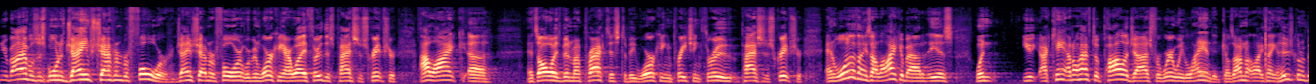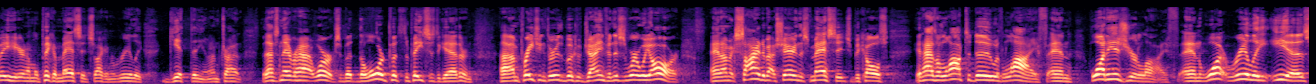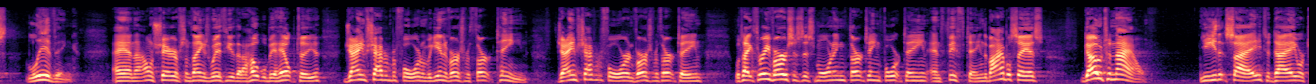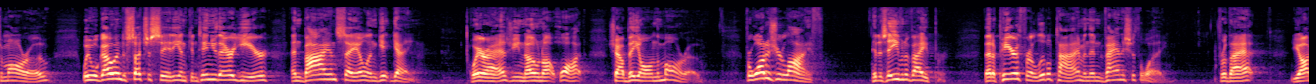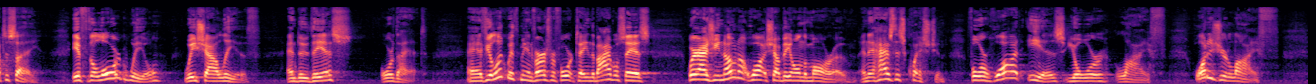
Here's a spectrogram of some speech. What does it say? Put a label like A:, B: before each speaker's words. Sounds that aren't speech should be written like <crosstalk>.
A: Open your Bibles this morning, James chapter number four. James chapter number four, and we've been working our way through this passage of Scripture. I like, uh, it's always been my practice to be working and preaching through passages of Scripture. And one of the things I like about it is when you, I can't, I don't have to apologize for where we landed because I'm not like thinking who's going to be here and I'm going to pick a message so I can really get them. I'm trying, but that's never how it works. But the Lord puts the pieces together and uh, I'm preaching through the book of James, and this is where we are. And I'm excited about sharing this message because it has a lot to do with life and what is your life and what really is living. And I want to share some things with you that I hope will be a help to you. James chapter 4, and we'll begin in verse 13. James chapter 4 and verse 13. We'll take three verses this morning 13, 14, and 15. The Bible says, Go to now Ye that say, Today or tomorrow, we will go into such a city and continue there a year, and buy and sell and get gain. Whereas ye know not what shall be on the morrow. For what is your life? It is even a vapor that appeareth for a little time and then vanisheth away. For that ye ought to say, If the Lord will, we shall live, and do this or that. And if you look with me in verse 14, the Bible says, Whereas ye know not what shall be on the morrow. And it has this question For what is your life? What is your life?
